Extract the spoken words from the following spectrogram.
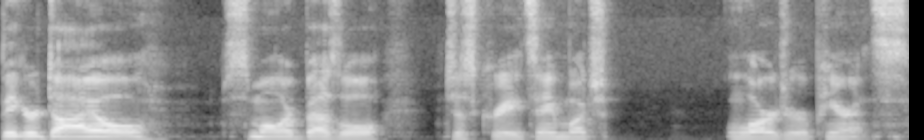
bigger dial, smaller bezel just creates a much larger appearance.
